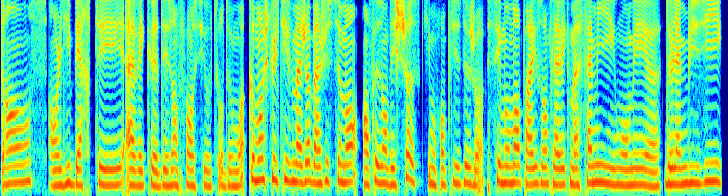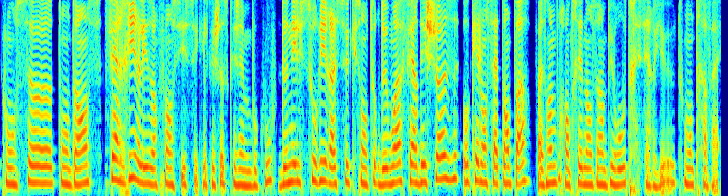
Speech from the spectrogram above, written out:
danse en liberté avec euh, des enfants aussi autour de moi. Comment je cultive ma joie? Ben Justement en faisant des choses qui me remplissent de joie. Ces moments, par exemple, avec ma famille où on met euh, de la musique, on saute, on danse. Faire rire les enfants aussi, c'est quelque chose que j'aime beaucoup. Donner le sourire à ceux qui sont autour de moi, faire des choses auxquelles on s'attend pas. Par exemple, rentrer dans un bureau très sérieux, tout le monde travaille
